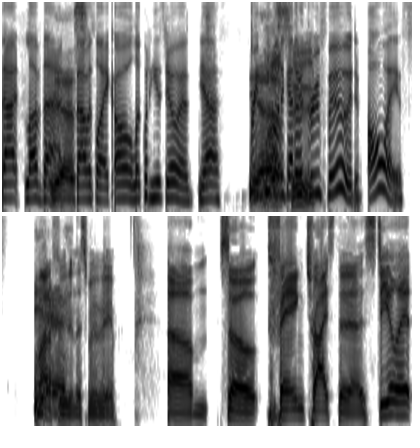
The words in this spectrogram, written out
That love that. Yes. That was like, oh, look what he's doing. Yes. Bring Yes. people together Food. through food. Always. a lot of food in this movie. Um, so Fang tries to steal it.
